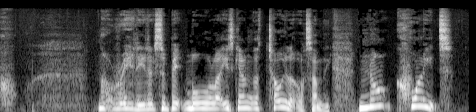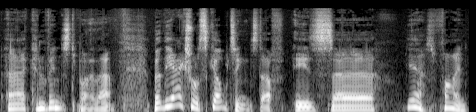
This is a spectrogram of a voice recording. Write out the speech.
Not really. It looks a bit more like he's going to the toilet or something. Not quite uh, convinced by that. But the actual sculpting stuff is. Uh, yeah, it's fine.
